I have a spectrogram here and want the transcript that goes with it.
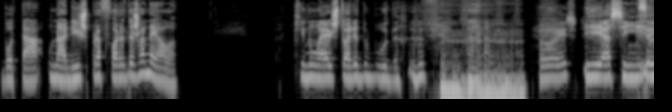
botar o nariz para fora da janela, que não é a história do Buda. Pois. E assim, Saiu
